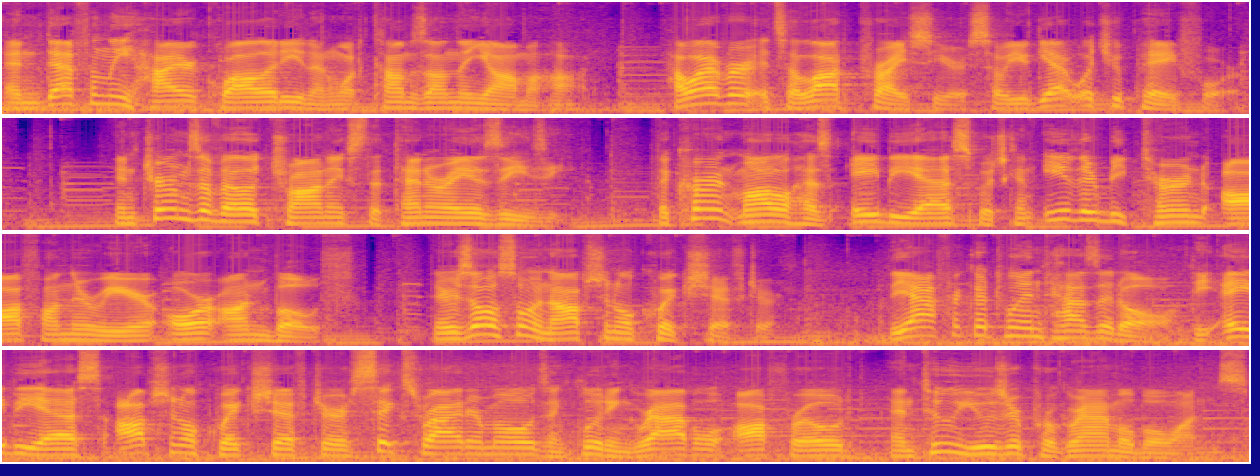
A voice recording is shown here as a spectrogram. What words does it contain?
and definitely higher quality than what comes on the Yamaha. However, it's a lot pricier, so you get what you pay for. In terms of electronics, the Tenere is easy. The current model has ABS which can either be turned off on the rear or on both. There is also an optional quick shifter. The Africa Twin has it all, the ABS, optional quick shifter, 6 rider modes including gravel, off-road, and 2 user programmable ones.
